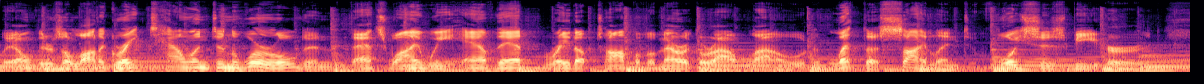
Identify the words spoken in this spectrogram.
Well, there's a lot of great talent in the world, and that's why we have that right up top of America Out Loud. Let the silent voices be heard.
